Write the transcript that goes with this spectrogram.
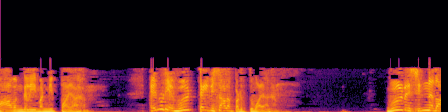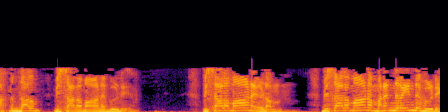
பாவங்களை மன்னிப்பாயாக என்னுடைய வீட்டை விசாலப்படுத்துவாயாக வீடு சின்னதாக இருந்தாலும் விசாலமான வீடு விசாலமான இடம் விசாலமான மனம் நிறைந்த வீடு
